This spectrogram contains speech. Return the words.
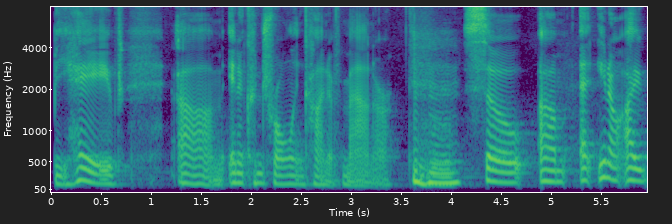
behave um, in a controlling kind of manner. So, um, you know, I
